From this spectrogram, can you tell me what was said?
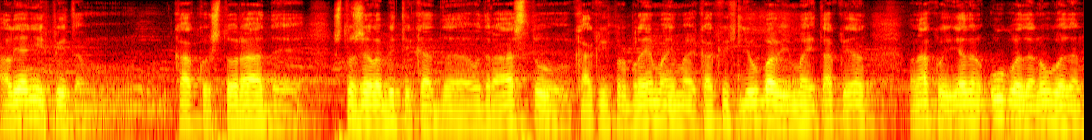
ali ja njih pitam kako i što rade, što žele biti kad e, odrastu, kakvih problema imaju, kakvih ljubavi imaju i tako jedan, onako jedan ugodan, ugodan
